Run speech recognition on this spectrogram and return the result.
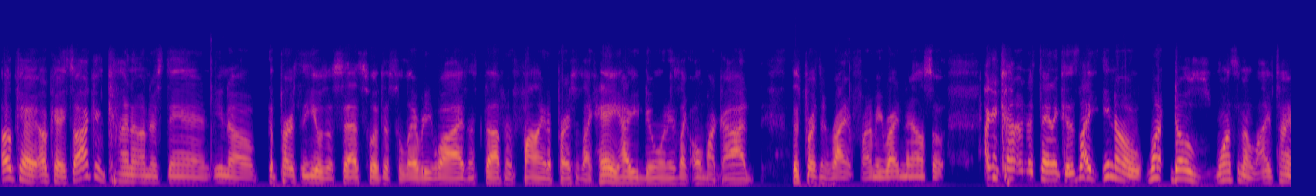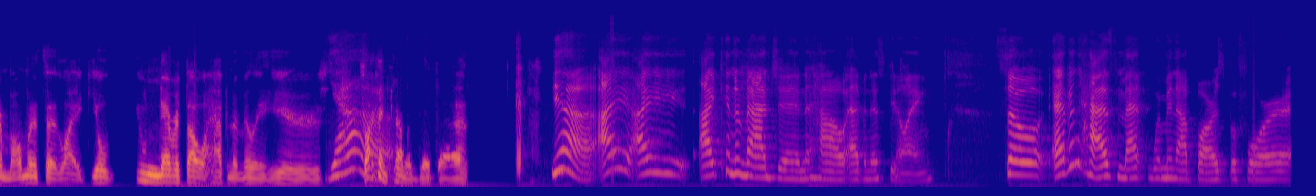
Okay. Okay. So I can kind of understand, you know, the person he was obsessed with, the celebrity wise and stuff, and finally the person's like, "Hey, how you doing?" He's like, "Oh my god, this person right in front of me right now." So I can kind of understand it because it's like, you know, what those once in a lifetime moments that like you'll you never thought would happen in a million years. Yeah. So I can kind of get that. Yeah, I I I can imagine how Evan is feeling. So Evan has met women at bars before,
